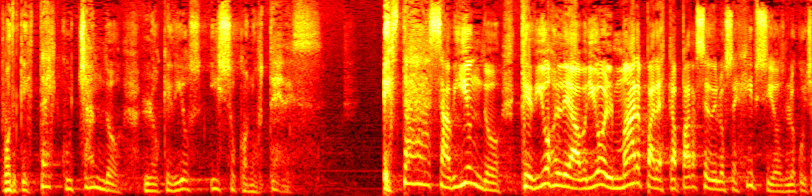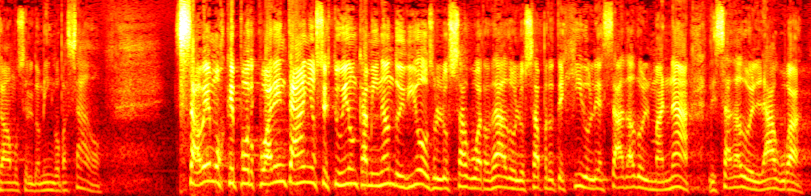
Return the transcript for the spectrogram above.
porque está escuchando lo que Dios hizo con ustedes. Está sabiendo que Dios le abrió el mar para escaparse de los egipcios, lo escuchábamos el domingo pasado. Sabemos que por 40 años estuvieron caminando y Dios los ha guardado, los ha protegido, les ha dado el maná, les ha dado el agua.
